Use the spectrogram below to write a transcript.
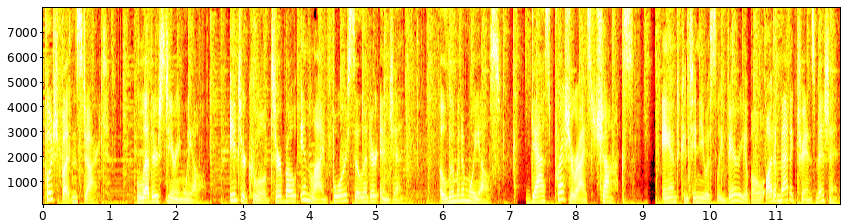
push button start, leather steering wheel, intercooled turbo inline four cylinder engine, aluminum wheels, gas pressurized shocks, and continuously variable automatic transmission.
